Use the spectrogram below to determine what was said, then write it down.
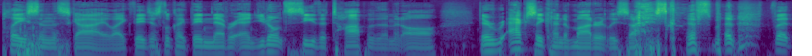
place in the sky. Like they just look like they never end. You don't see the top of them at all. They're actually kind of moderately sized cliffs, but but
